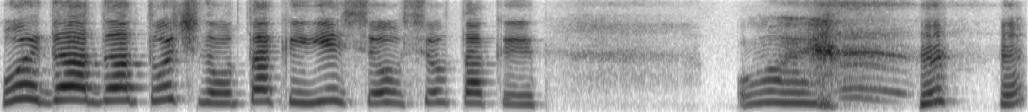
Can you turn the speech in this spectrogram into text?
Ой, да, да, точно, вот так и есть, все, все так и... Ой.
